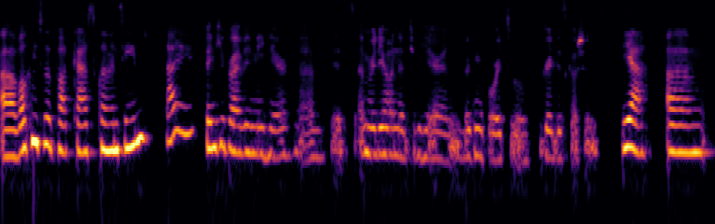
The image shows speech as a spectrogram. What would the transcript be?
Uh, welcome to the podcast, Clementine. Hi, thank you for having me here. Um, it's I'm really honored to be here and looking forward to great discussions. Yeah, um,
